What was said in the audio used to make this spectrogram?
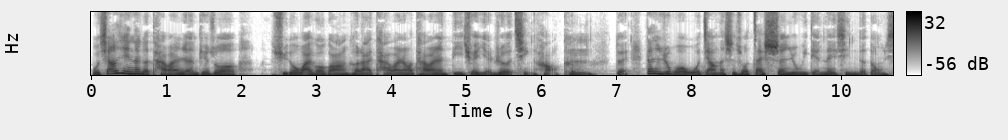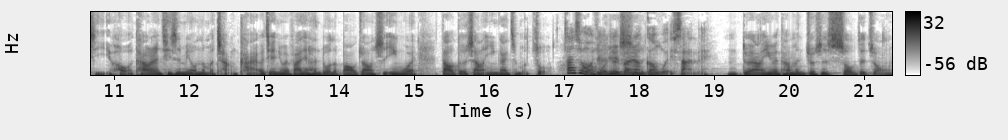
我相信那个台湾人，譬如说许多外国观光客来台湾，然后台湾人的确也热情好客，嗯对。但是如果我讲的是说再深入一点内心的东西以后，台湾人其实没有那么敞开，而且你会发现很多的包装是因为道德上应该这么做。但是我觉得日本人更伪善哎。嗯，对啊，因为他们就是受这种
